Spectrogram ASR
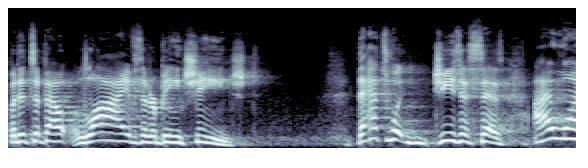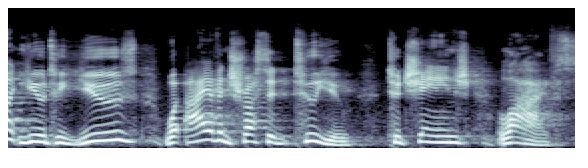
but it's about lives that are being changed. That's what Jesus says. I want you to use what I have entrusted to you to change lives,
